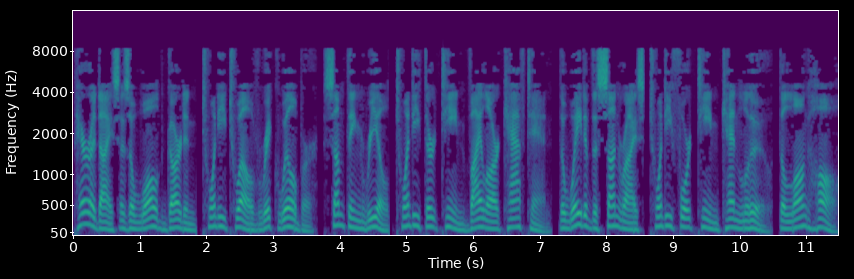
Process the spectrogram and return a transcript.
Paradise is a Walled Garden 2012 Rick Wilber, Something Real 2013 Vylar Kaftan, The Weight of the Sunrise 2014 Ken Liu, The Long Haul,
